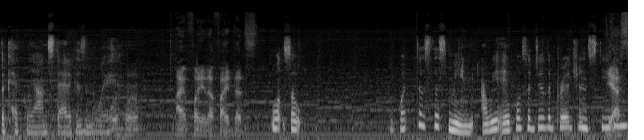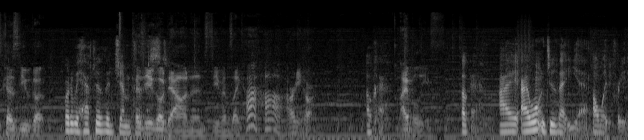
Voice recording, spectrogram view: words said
the Kecleon static is in the way. Uh-huh. I, funny enough, I, that's, Well, so what does this mean? Are we able to do the bridge in Steven? yes, because you go, Or do we have to do the gym because you go down and Steven's like, ha ha, already hard. Okay. I believe. Okay. I I won't do that yet. I'll wait for you.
